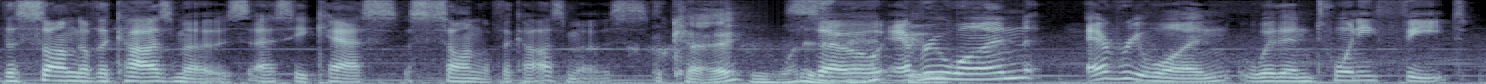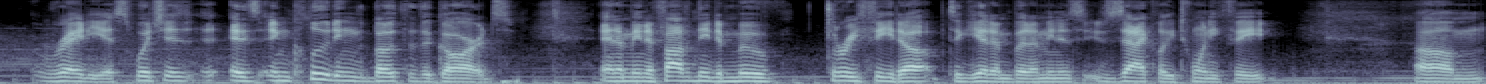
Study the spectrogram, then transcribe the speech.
the Song of the Cosmos as he casts Song of the Cosmos. Okay. What is so that, everyone, everyone within twenty feet radius, which is is including both of the guards, and I mean if I need to move three feet up to get him, but I mean it's exactly twenty feet. Um,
